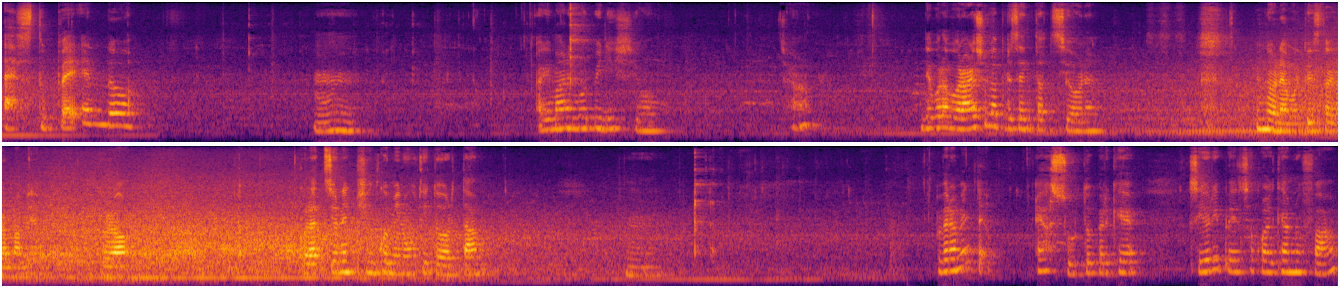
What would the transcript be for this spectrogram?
È stupendo! Mm. Rimane morbidissimo. Cioè... Devo lavorare sulla presentazione. Non è molto instagrammabile, però colazione 5 minuti torta mm. veramente è assurdo perché se io ripenso qualche anno fa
